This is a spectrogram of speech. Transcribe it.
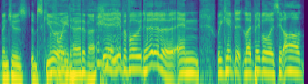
when she was obscure. Before you'd heard of her. Yeah, yeah, before we'd heard of her, and we kept it like people always said, "Oh,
